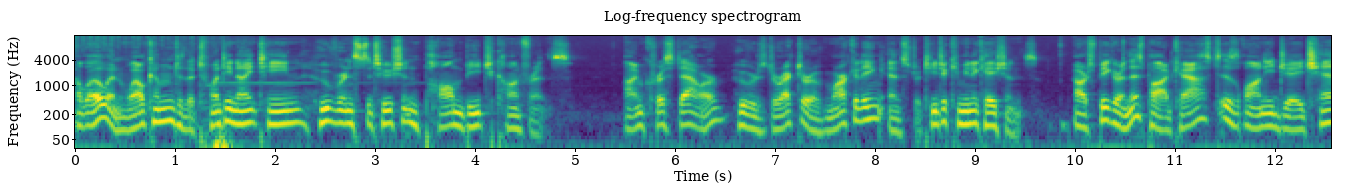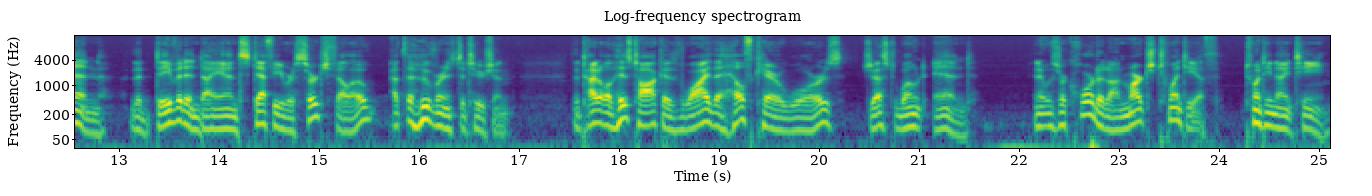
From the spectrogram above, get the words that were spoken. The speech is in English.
Hello and welcome to the 2019 Hoover Institution Palm Beach Conference. I'm Chris Dauer, Hoover's Director of Marketing and Strategic Communications. Our speaker in this podcast is Lanhee J. Chen, the David and Diane Steffy Research Fellow at the Hoover Institution. The title of his talk is Why the Healthcare Wars Just Won't End, and it was recorded on March 20th, 2019.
